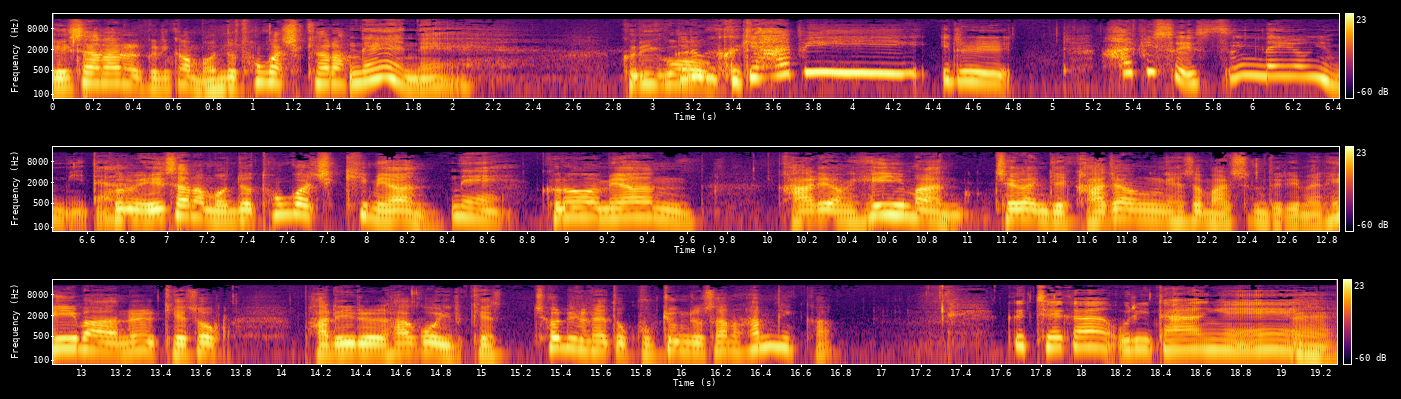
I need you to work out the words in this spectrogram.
예산안을 그러니까 먼저 통과시켜라. 네, 네. 그리고, 그리고 그게 합의를 합의서에 쓴 내용입니다. 그럼 예산안 먼저 통과시키면 네. 그러면 가령 회의만 제가 이제 가정해서 말씀드리면 회의만을 계속 발의를 하고 이렇게 처리를 해도 국정조사는 합니까? 그 제가 우리 당에 네.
